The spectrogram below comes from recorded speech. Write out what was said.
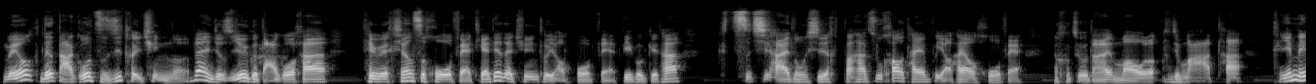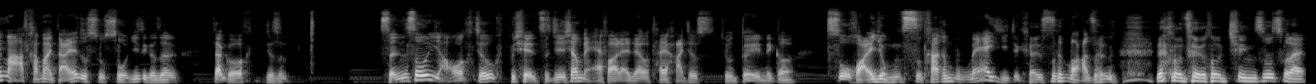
没有，那大哥自己退群了。反正就是有一个大哥他。特别想吃盒饭，天天在群里头要盒饭，别个给他吃其他的东西，帮他煮好，他也不要，他要盒饭。然后最后大家就毛了，就骂他，也没骂他嘛，大家就说说你这个人咋个就是伸手要就不去自己想办法呢？然后他一下就是就对那个说话的用词他很不满意，就开始骂人。然后最后群主出来。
